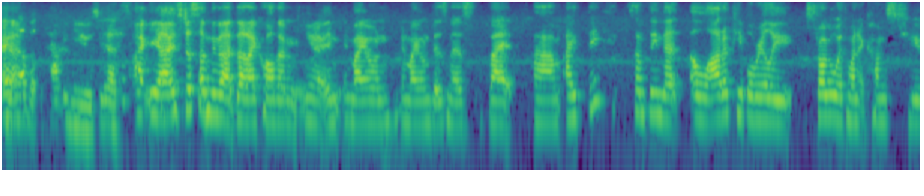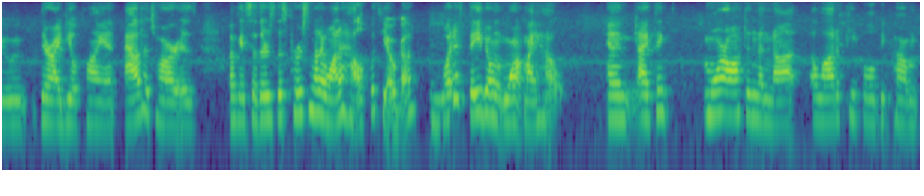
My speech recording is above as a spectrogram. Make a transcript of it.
I love it, the copy muse. Yes. I, yeah, it's just something that that I call them, you know, in in my own in my own business. But um, I think something that a lot of people really struggle with when it comes to their ideal client avatar is okay, so there's this person that I want to help with yoga. Mm-hmm. What if they don't want my help? And I think more often than not, a lot of people become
